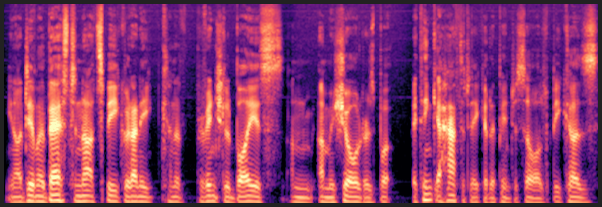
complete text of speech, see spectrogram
you know, I do my best to not speak with any kind of provincial bias on on my shoulders, but I think you have to take it a pinch of salt because,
